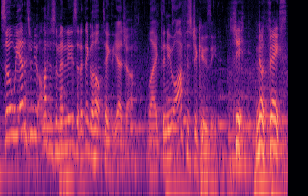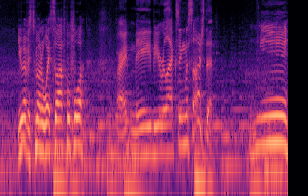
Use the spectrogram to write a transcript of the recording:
So we added some new office amenities that I think will help take the edge off. Like the new office jacuzzi. Yeah, no thanks. You ever smelled a wet sloth before? All right, maybe a relaxing massage then. Yeah,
